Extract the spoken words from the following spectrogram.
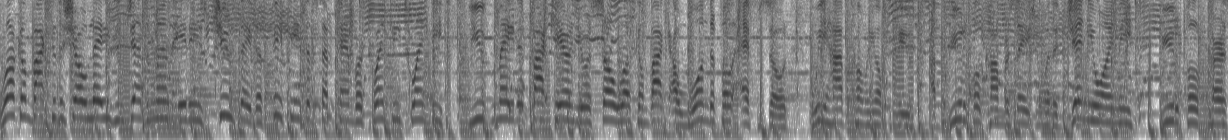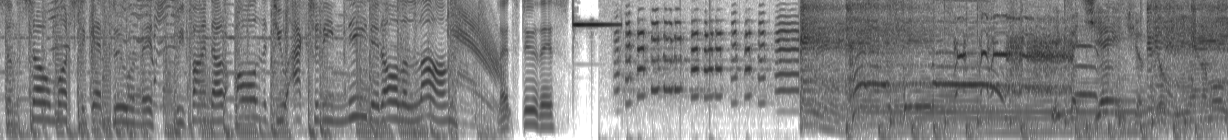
Welcome back to the show, ladies and gentlemen. It is Tuesday, the 15th of September 2020. You've made it back here and you are so welcome back. A wonderful episode we have coming up with you. A beautiful conversation with a genuinely beautiful person. So much to get through in this. We find out all that you actually needed all along. Let's do this. Change, you filthy animals.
